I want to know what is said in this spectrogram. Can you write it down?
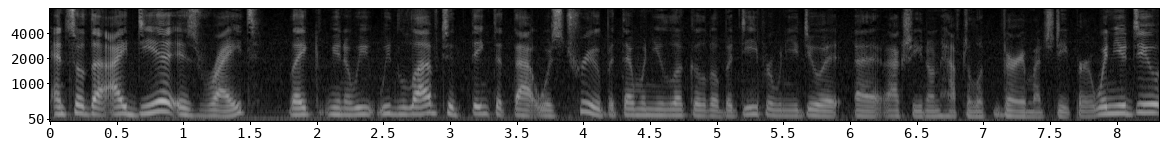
And so the idea is right. Like, you know, we, we'd love to think that that was true, but then when you look a little bit deeper, when you do it, uh, actually, you don't have to look very much deeper. When you do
